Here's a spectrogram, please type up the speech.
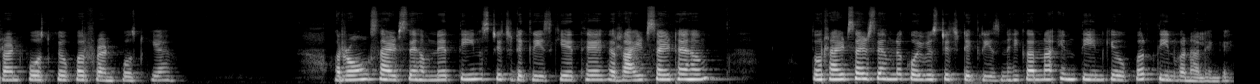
फ्रंट पोस्ट के ऊपर फ्रंट पोस्ट किया। रॉन्ग साइड से हमने तीन स्टिच डिक्रीज किए थे। राइट right साइड है हम। तो राइट right साइड से हमने कोई भी स्टिच डिक्रीज नहीं करना। इन तीन के ऊपर तीन बना लेंगे।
